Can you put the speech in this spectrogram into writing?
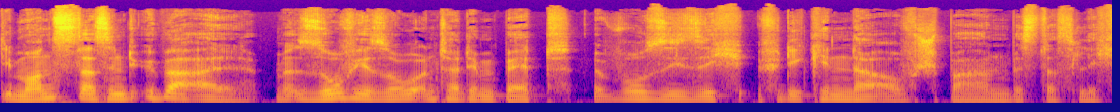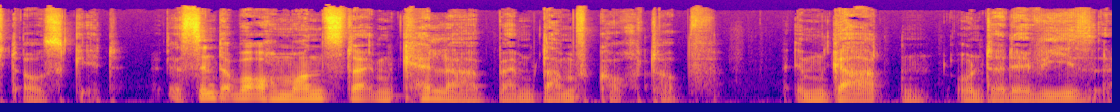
Die Monster sind überall, sowieso unter dem Bett, wo sie sich für die Kinder aufsparen, bis das Licht ausgeht. Es sind aber auch Monster im Keller beim Dampfkochtopf, im Garten, unter der Wiese.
